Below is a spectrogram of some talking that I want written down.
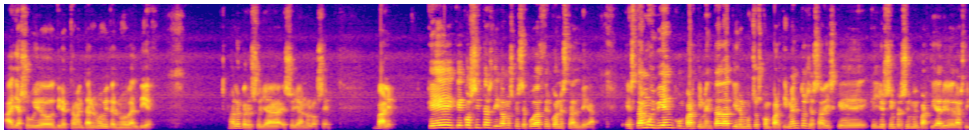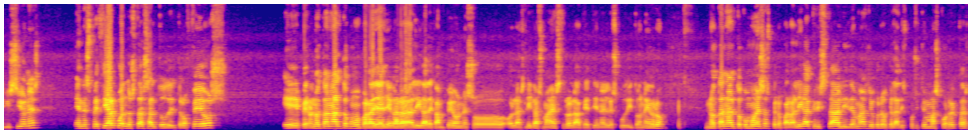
haya subido directamente al 9 y del 9 al 10 vale pero eso ya eso ya no lo sé vale ¿Qué, cositas, digamos, que se puede hacer con esta aldea? Está muy bien compartimentada, tiene muchos compartimentos, ya sabéis que, yo siempre soy muy partidario de las divisiones, en especial cuando estás alto de trofeos, eh, pero no tan alto como para ya llegar a la Liga de Campeones o, las Ligas Maestro, la que tiene el escudito negro. No tan alto como esas, pero para Liga Cristal y demás, yo creo que la disposición más correcta es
